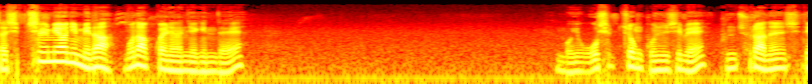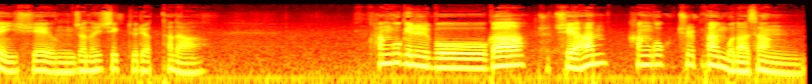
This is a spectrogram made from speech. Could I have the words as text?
자, 17면입니다. 문학 관련한 얘기인데. 뭐, 이 50종 본심에 분출하는 시대 이슈에 응전의식 뚜렷하다. 한국일보가 주최한 한국출판문화상.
